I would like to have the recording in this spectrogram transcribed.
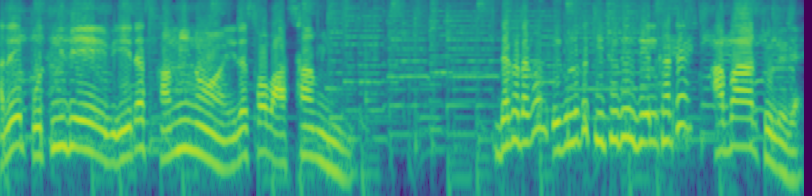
আরে পত্নীদেব এরা স্বামী নয় এরা সব আসামি। দেখো দেখো এগুলো তো কিছুদিন জেল খাটে আবার চলে যায়।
